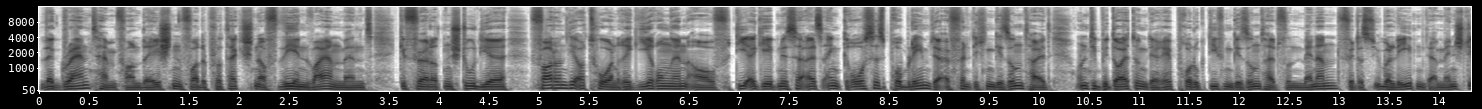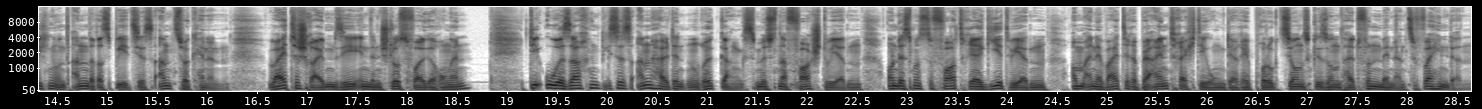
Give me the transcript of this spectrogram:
The Grantham Foundation for the Protection of the Environment geförderten Studie fordern die Autoren Regierungen auf, die Ergebnisse als ein großes Problem der öffentlichen Gesundheit und die Bedeutung der reproduktiven Gesundheit von Männern für das Überleben der menschlichen und anderer Spezies anzuerkennen. Weiter schreiben sie in den Schlussfolgerungen, die Ursachen dieses anhaltenden Rückgangs müssen erforscht werden und es muss sofort reagiert werden, um eine weitere Beeinträchtigung der Reproduktionsgesundheit von Männern zu verhindern.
